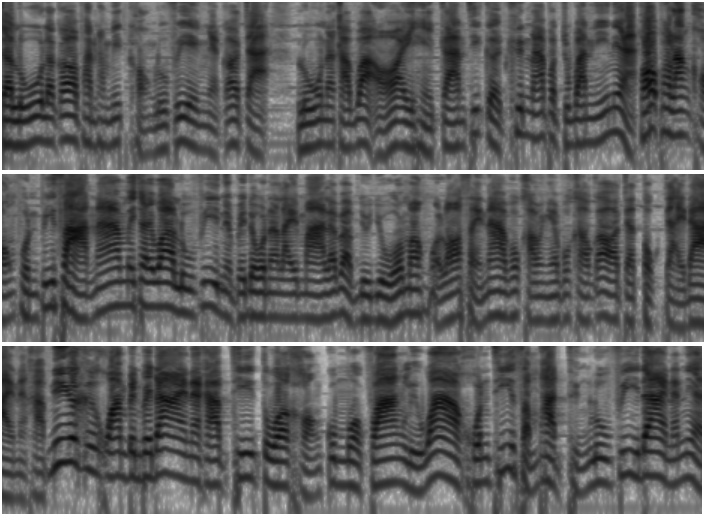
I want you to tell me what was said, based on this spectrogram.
จะรู้แล้วก็พันธมิตรของลูฟี่เองเนี่ยก็จะ รู้นะครับว่าอ๋อไอเหตุการณ์ที่เกิดขึ้นนะปัจจุบันนี้เนี่ยเพราะพลังของผลปีศาจนะ ไม่ใช่ว่าลูฟี่เนี่ยไปโดนอะไรมาแล้วแบบอยู่ๆมาหัวเราะใส่หน้าพวกเขาอย่างเงี้ยพวกเขาก็จะตกใจได้นะครับนี่ก็คือความเป็นไปได้นะครับที่ตัวของกลุ่มหมวกฟาง หรือว่าคนที่สัมผัสถึงลูฟี่ได้นั้นเนี่ย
